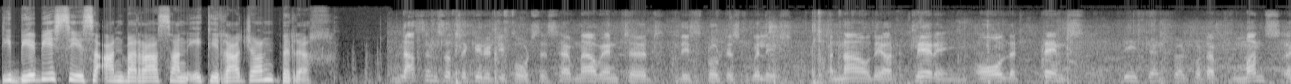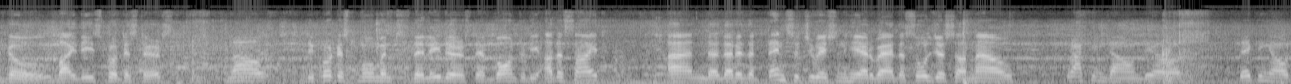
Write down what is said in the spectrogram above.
Die BBC se Anbarasan Etirajan berig. Dozens of security forces have now entered this protest village and now they are clearing all the tents These tents were put up months ago by these protesters. Now, the protest movement, the leaders, they've gone to the other side, and uh, there is a tense situation here where the soldiers are now cracking down. They are taking out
